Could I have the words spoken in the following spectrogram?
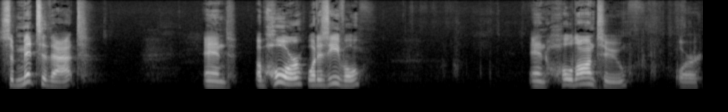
submit to that and abhor what is evil and hold on to or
